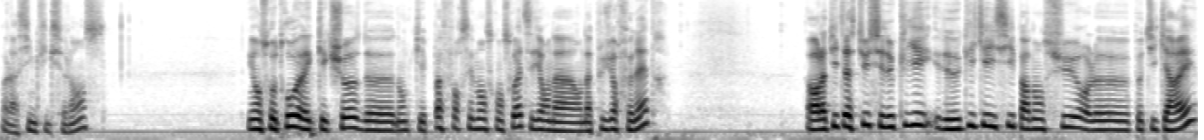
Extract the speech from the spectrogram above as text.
voilà, SyncFig se lance et on se retrouve avec quelque chose donc, qui n'est pas forcément ce qu'on souhaite, c'est-à-dire on a, plusieurs fenêtres. Alors la petite astuce c'est de, cliquer ici pardon, sur le petit carré.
